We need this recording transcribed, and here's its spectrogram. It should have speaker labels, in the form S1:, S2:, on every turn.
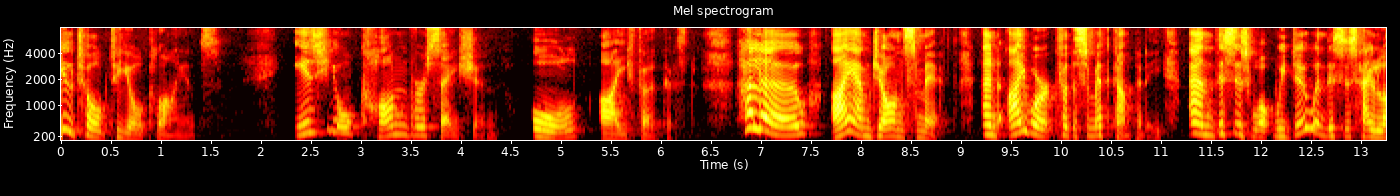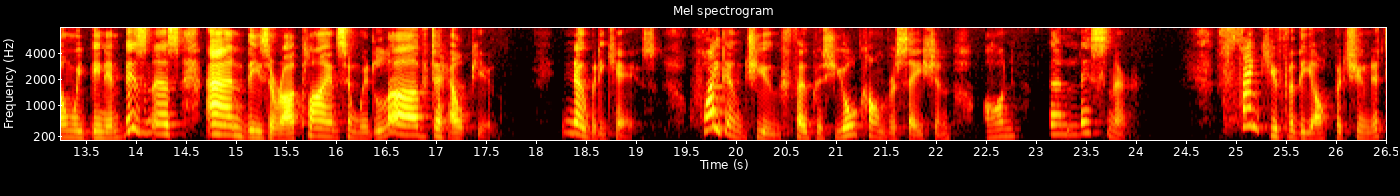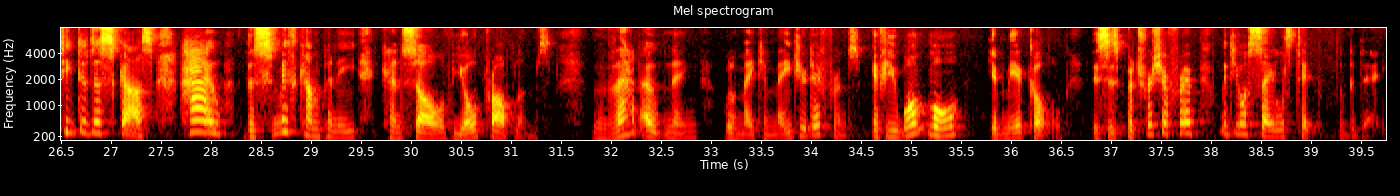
S1: you talk to your clients, is your conversation all I focused? Hello, I am John Smith and I work for the Smith Company and this is what we do and this is how long we've been in business and these are our clients and we'd love to help you. Nobody cares. Why don't you focus your conversation on the listener? Thank you for the opportunity to discuss how the Smith Company can solve your problems. That opening will make a major difference. If you want more, give me a call. This is Patricia Fripp with your sales tip for the day.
